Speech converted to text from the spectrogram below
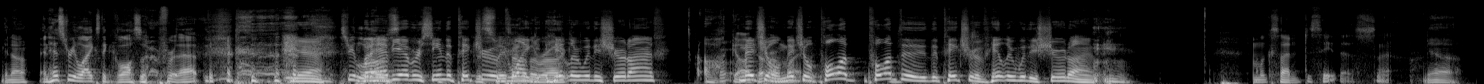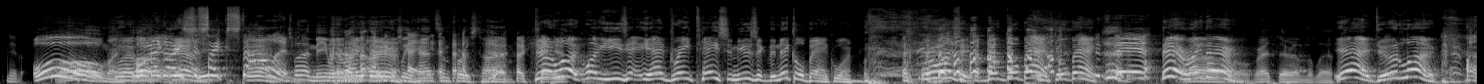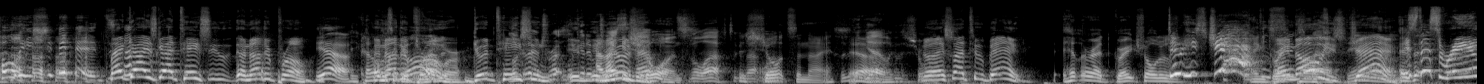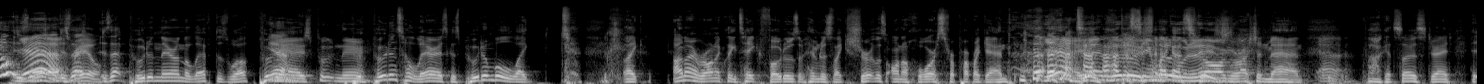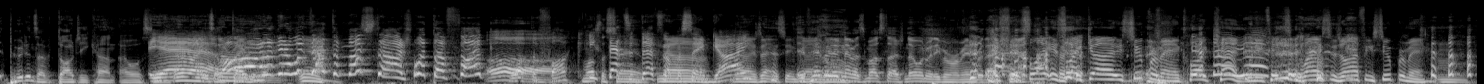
you know, and history likes to gloss over that. Yeah. history But have you ever seen the picture sweep of like the rug. Hitler with his shirt off? Oh God, Mitchell, Mitchell, pull up, pull up the, the picture of Hitler with his shirt on. I'm excited to see this. Yeah. Never. Oh, Oh my Wait, Oh God. my god, Yeah. he's just like Stalin. That's what I mean when I'm Right like there. handsome for his time. Okay, Dude, look, look, he's, he had great taste in music. The Nickelback one. Where was it? Go, go back, go back. There. There, right oh, there. Oh, right there on the left. Yeah, dude, look. Holy shit! That guy's got taste. Another pro. Yeah. He kind of looks like Another pro. drummer. Good Look taste at him, in, dre- look at him in I like dressing his music. that shorts. one to the left. Look at His that shorts are nice. one. Look Yeah. at- Yeah, look at the shorts. No, that's not too bad. Hitler had great shoulders. Dude, he's jacked. and I know thighs. he's Damn. jacked. Is this real? Is Yeah, that, is, that, real. is that Putin there on the left as well? Putin, Yeah, he's Putin there. Pu- Putin's hilarious because Putin will like, like unironically take photos of him just like shirtless on a horse for propaganda. Yeah, yeah, to seem like a strong is. Russian man. Yeah. Fuck, it's so strange. Putin's a dodgy cunt. I will say. Yeah. He's a Oh, look at him with Yeah. that the mustache. What the fuck? Oh. What the fuck? Not He's, the that's same. that's not the same guy. No, he's not the same If guy Hitler didn't have his mustache, no one would even remember that shit. It's like it's like uh, Superman, Clark Kent. When he takes his glasses off, he's Superman.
